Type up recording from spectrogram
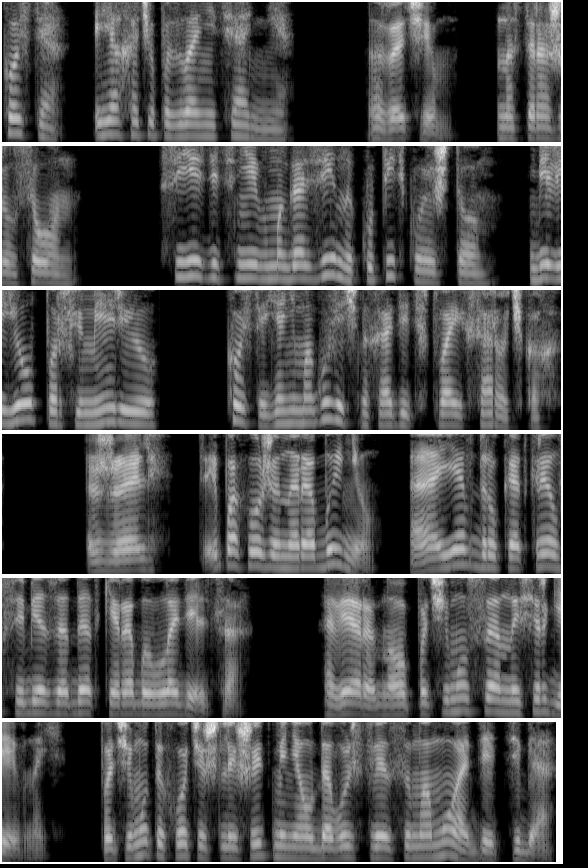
«Костя, я хочу позвонить Анне». «Зачем?» — насторожился он. «Съездить с ней в магазин и купить кое-что. Белье, парфюмерию. Костя, я не могу вечно ходить в твоих сорочках». «Жаль. Ты похожа на рабыню, а я вдруг открыл в себе задатки рабовладельца. Вера, но почему с Анной Сергеевной? Почему ты хочешь лишить меня удовольствия самому одеть тебя?»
